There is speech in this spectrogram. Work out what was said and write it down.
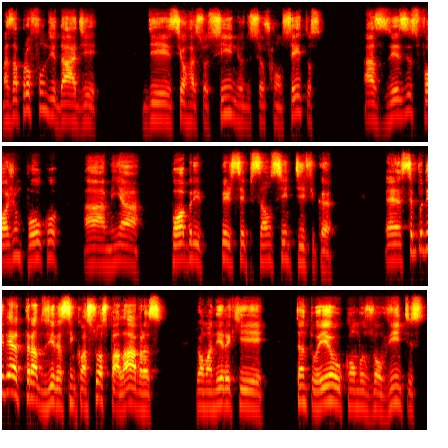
mas a profundidade de seu raciocínio, de seus conceitos, às vezes foge um pouco à minha pobre percepção científica. É, você poderia traduzir assim com as suas palavras, de uma maneira que tanto eu como os ouvintes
